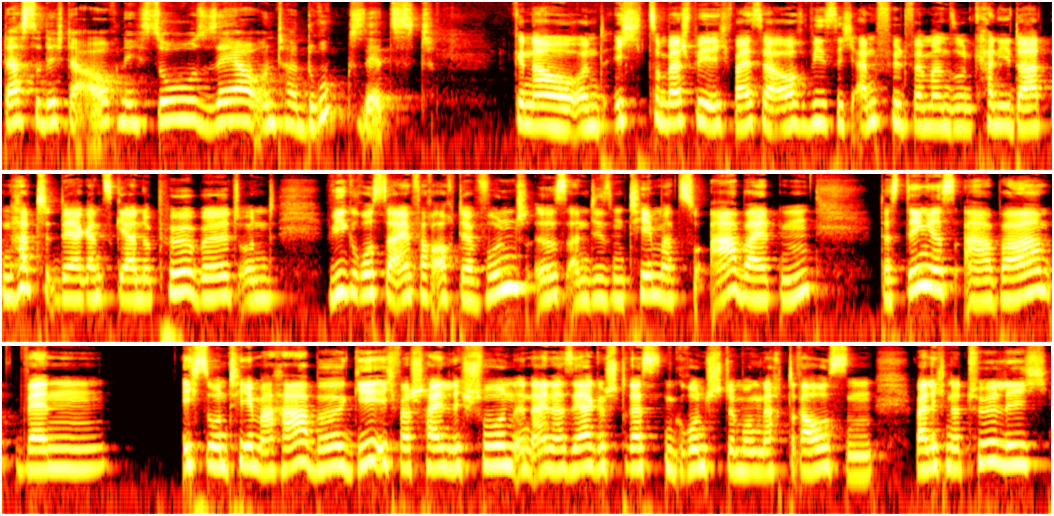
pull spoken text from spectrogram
dass du dich da auch nicht so sehr unter Druck setzt. Genau, und ich zum Beispiel, ich weiß ja auch, wie es sich anfühlt, wenn man so einen Kandidaten hat, der ganz gerne pöbelt und wie groß da einfach auch der Wunsch ist, an diesem Thema zu arbeiten. Das Ding ist aber, wenn ich so ein Thema habe, gehe ich wahrscheinlich schon in einer sehr gestressten Grundstimmung nach draußen, weil ich natürlich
